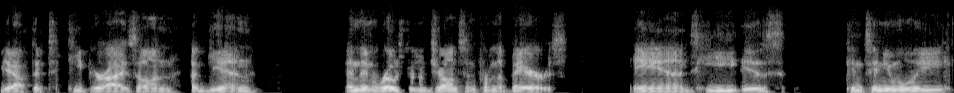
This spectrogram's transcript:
you have to t- keep your eyes on again. And then Roschon Johnson from the Bears. And he is continually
